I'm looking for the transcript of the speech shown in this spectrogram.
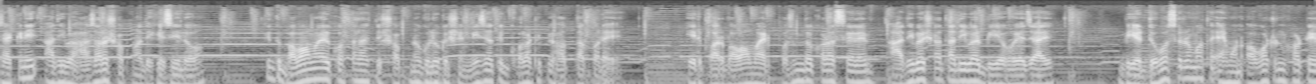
যাকে নিয়ে আদিবা হাজারো স্বপ্ন দেখেছিল। কিন্তু বাবা মায়ের কথা রাখতে স্বপ্নগুলোকে সে নিজ হাতে গলা টিপে হত্যা করে। এরপর বাবা মায়ের পছন্দ করা ছেলে আদিবার সাথে আদিবার বিয়ে হয়ে যায়। বিয়ের দু বছরের মতো এমন অঘটন ঘটে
